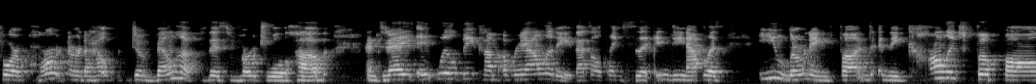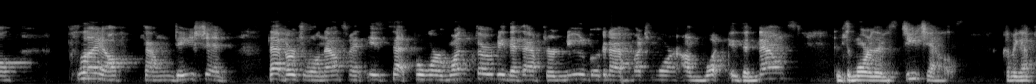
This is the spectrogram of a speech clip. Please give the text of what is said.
for a partner to help develop this virtual hub, and today it will become a reality. That's all thanks to the Indianapolis e-learning fund and the college football playoff foundation. That virtual announcement is set for 1.30 this afternoon. We're going to have much more on what is announced and some more of those details coming up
